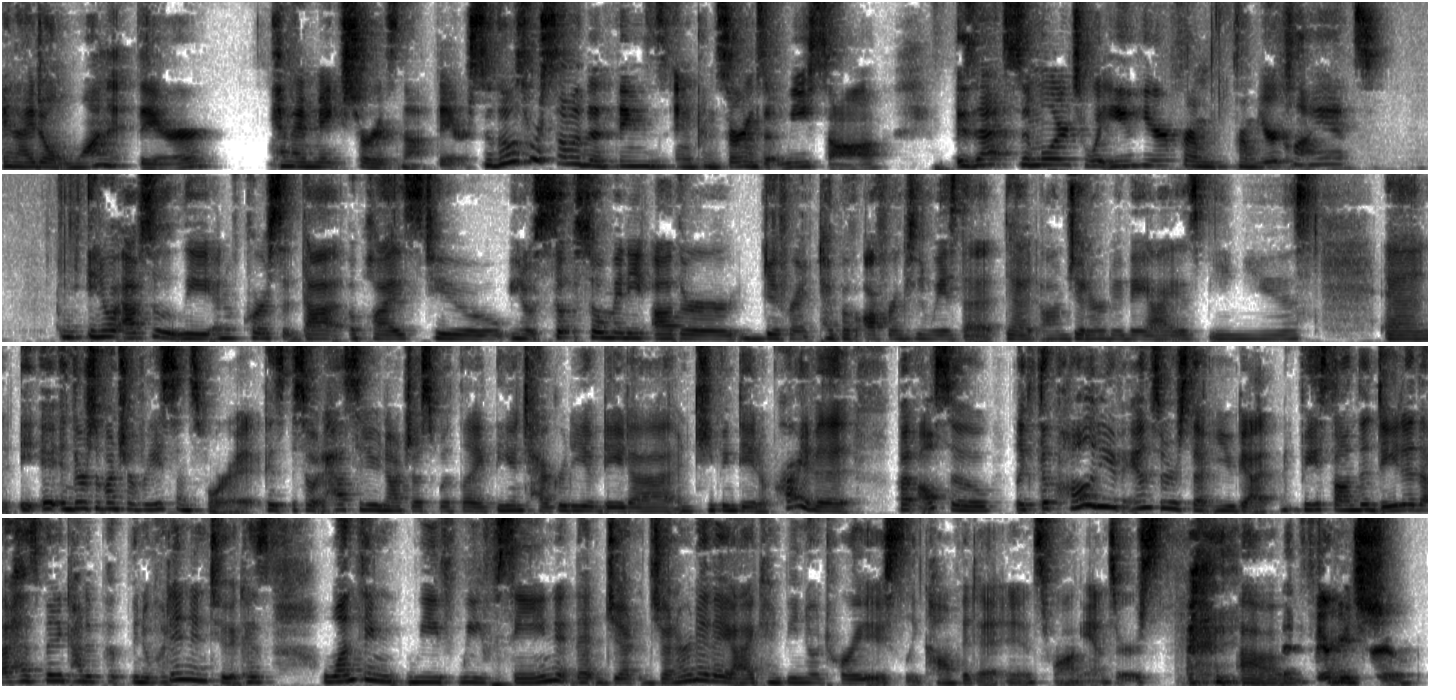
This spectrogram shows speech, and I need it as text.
and I don't want it there. Can I make sure it's not there? So those were some of the things and concerns that we saw. Is that similar to what you hear from from your clients? you know absolutely and of course that applies to you know so, so many other different type of offerings and ways that that um, generative ai is being used and, it, and there's a bunch of reasons for it because so it has to do not just with like the integrity of data and keeping data private but also like the quality of answers that you get based on the data that has been kind of put, you know put in into it. Because one thing we've we've seen that ge- generative ai can be notoriously confident in its wrong answers um, that's very which, true.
